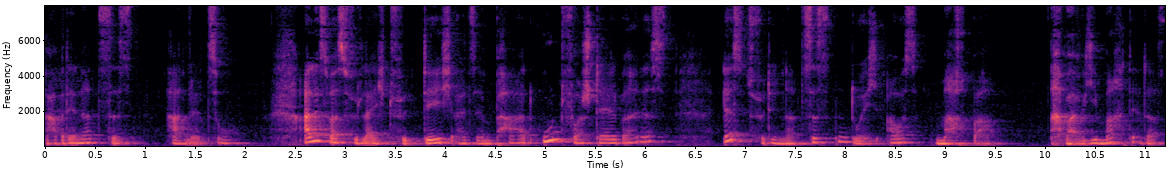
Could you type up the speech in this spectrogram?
Aber der Narzisst handelt so. Alles, was vielleicht für dich als Empath unvorstellbar ist, ist für den Narzissten durchaus machbar. Aber wie macht er das?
